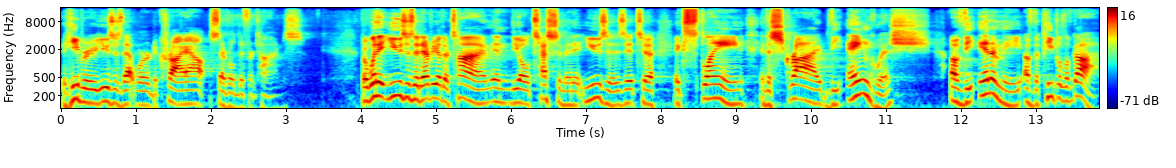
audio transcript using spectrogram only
the Hebrew uses that word to cry out several different times. But when it uses it every other time in the Old Testament, it uses it to explain and describe the anguish of the enemy of the people of God.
